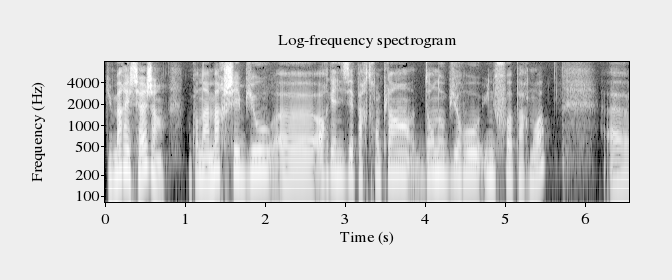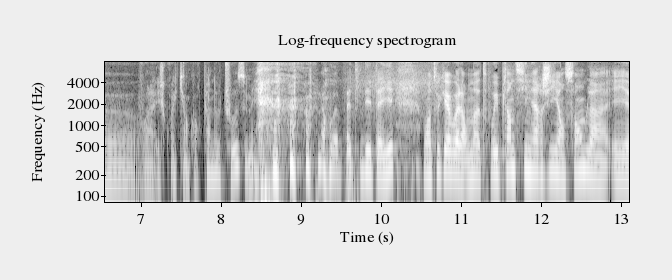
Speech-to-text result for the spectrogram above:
du maraîchage. Donc on a un marché bio euh, organisé par tremplin dans nos bureaux une fois par mois. Euh, voilà, et je crois qu'il y a encore plein d'autres choses, mais on ne va pas tout détailler. en tout cas, voilà, on a trouvé plein de synergies ensemble, et,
